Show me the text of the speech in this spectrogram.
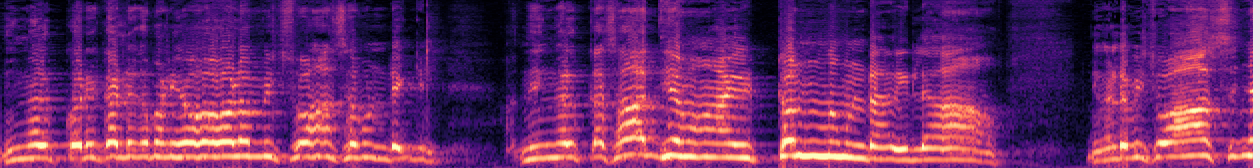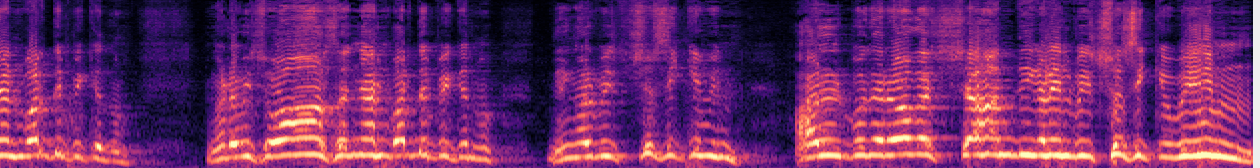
നിങ്ങൾക്കൊരു കടുക് മണിയോളം വിശ്വാസമുണ്ടെങ്കിൽ നിങ്ങൾക്ക് അസാധ്യമായിട്ടൊന്നും ഉണ്ടാവില്ല. നിങ്ങളുടെ വിശ്വാസം ഞാൻ വർദ്ധിപ്പിക്കുന്നു. നിങ്ങളുടെ വിശ്വാസം ഞാൻ വർദ്ധിപ്പിക്കുന്നു. നിങ്ങൾ വിശ്വസിക്കുവിൻ. അത്ഭുത രോഗശാന്തികളിൽ വിശ്വസിക്കുവിൻ.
